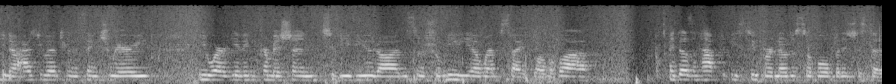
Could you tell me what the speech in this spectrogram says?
you know as you enter the sanctuary, you are giving permission to be viewed on social media, website, blah blah blah. It doesn't have to be super noticeable, but it's just a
